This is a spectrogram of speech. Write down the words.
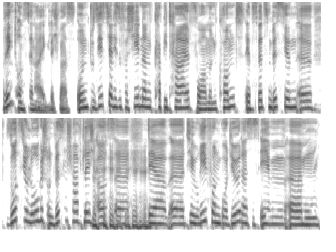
bringt uns denn eigentlich was? Und du siehst ja diese verschiedenen Kapitalformen. Kommt, jetzt wird's ein bisschen äh, soziologisch und wissenschaftlich aus äh, der äh, Theorie von Bourdieu, dass es eben ähm,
